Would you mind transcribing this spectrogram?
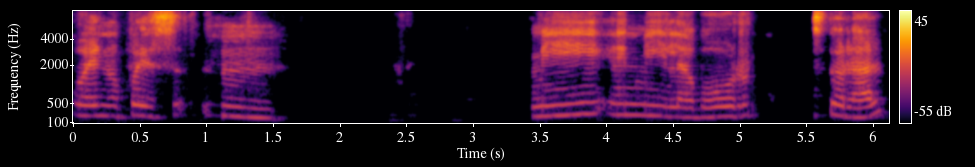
Bueno, pues mm, a mí en mi labor pastoral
